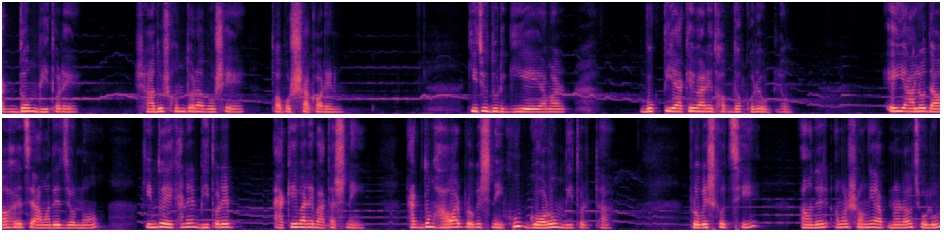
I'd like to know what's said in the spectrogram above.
একদম ভিতরে। সাধু সন্তরা বসে তপস্যা করেন। কিছু দূর গিয়ে আমার বুকটি একেবারে ধপধপ করে উঠল। এই আলো দেওয়া হয়েছে আমাদের জন্য, কিন্তু এখানের ভিতরে একেবারে বাতাস নেই, একদম হাওয়ার প্রবেশ নেই, খুব গরম ভিতরটা। প্রবেশ করছি। আমাদের, আমার সঙ্গে আপনারাও চলুন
